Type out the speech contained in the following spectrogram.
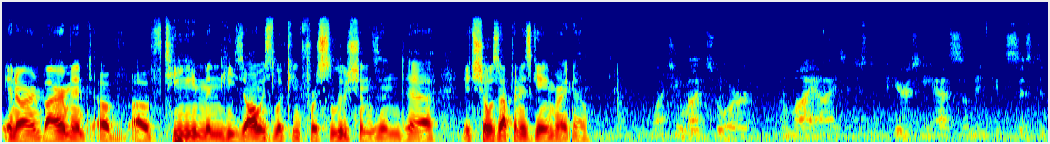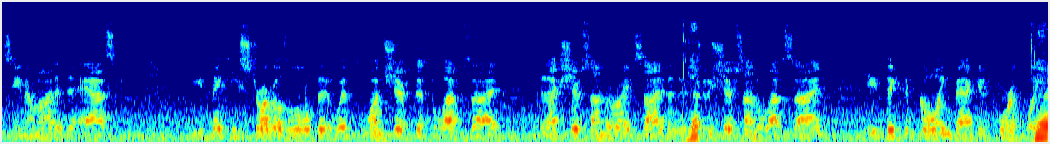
in our environment of, of team, and he's always looking for solutions, and uh, it shows up in his game right now. Watching Montour, from my eyes, it just appears he has some inconsistency, and I wanted to ask: Do you think he struggles a little bit with one shift at the left side, the next shift's on the right side, then there's Yeah. two shifts on the left side? Do you think the going back and forth like Yeah.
